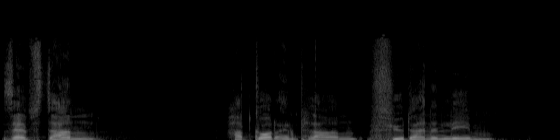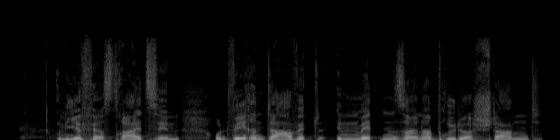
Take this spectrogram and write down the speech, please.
selbst dann hat Gott einen Plan für dein Leben. Und hier Vers 13. Und während David inmitten seiner Brüder stand,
